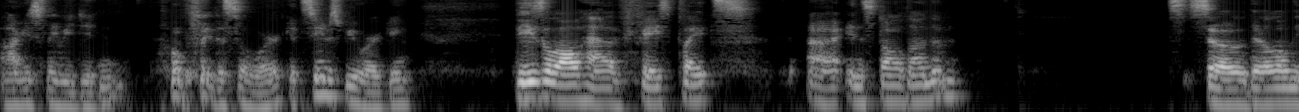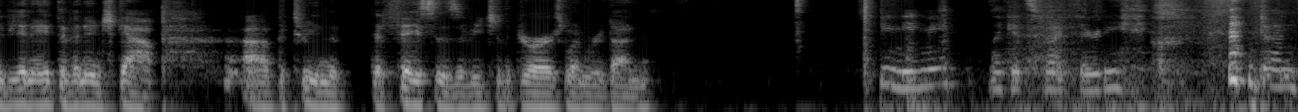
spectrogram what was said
obviously we didn't. Hopefully this will work. It seems to be working. These will all have face plates uh, installed on them. So there'll only be an eighth of an inch gap uh, between the, the faces of each of the drawers when we're done. You need me? Like it's 5.30. I'm done.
